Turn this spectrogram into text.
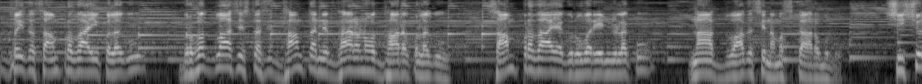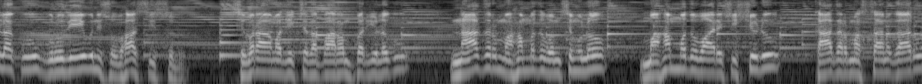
విశిష్టాద్వైత సాంప్రదాయకులకు బృహద్వాసిష్ట సిద్ధాంత నిర్ధారణోద్ధారకులకు సాంప్రదాయ గురువరేణ్యులకు నా ద్వాదశి నమస్కారములు. శిష్యులకు గురుదేవుని శుభాశిస్సులు. శివరామ దీక్షిత పారంపర్యులకు నాజర్ మహమ్మద్ వంశములో మహమ్మదు వారి శిష్యుడు కాదర్ మస్తాను గారు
